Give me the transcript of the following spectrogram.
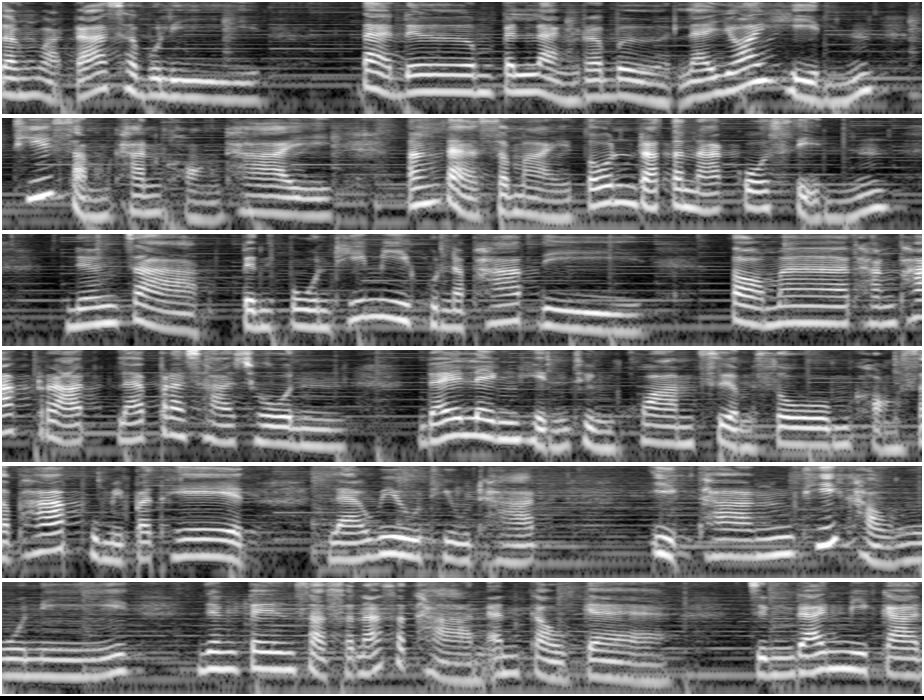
จังหวัดราชบุรี แต่เดิมเป็นแหล่งระเบิดและย่อยหินที่สำคัญของไทย ตั้งแต่สมัยต้นรัตนโกสินทร์ เนื่องจากเป็นปูนที่มีคุณภาพดี ต่อมาทั้งภาครัฐและประชาชน ได้เล็งเห็นถึงความเสื่อมโทรมของสภาพภูมิประเทศ และวิวทิวทัศน์ อีกทั้งที่เขางูนี้ยังเป็นศาสนสถานอันเก่าแก่ จึงได้มีการ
